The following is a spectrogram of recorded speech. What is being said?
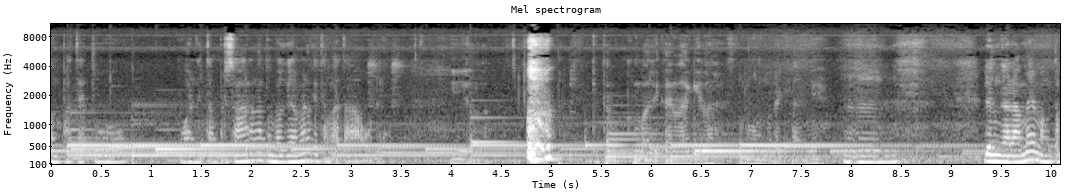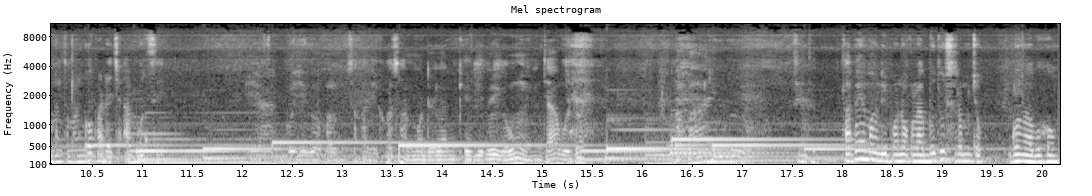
tempatnya tuh wanita bersarang atau bagaimana kita nggak tahu deh. Iya kita kembalikan lagi lah sama mereka nya dan nggak lama emang teman-teman gue pada cabut sih kosan modelan kayak gitu ya gue mending cabut lah. Ngapain tapi emang di Pondok Labu tuh serem cuk gue nggak bohong.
